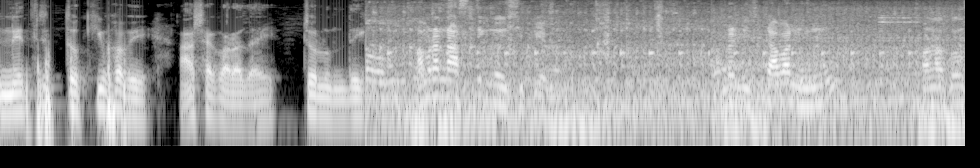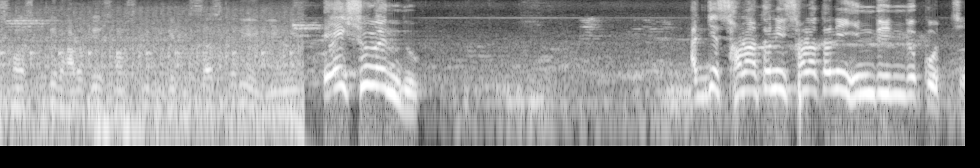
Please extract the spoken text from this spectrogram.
নেতৃত্ব কীভাবে আশা করা যায়? চলুন দেখি। আমরা নাস্তিক নই সিপিএম আমরা নিষ্ঠাবান হিন্দু। সনাতন সংস্কৃতি ভারতীয় সংস্কৃতিকে বিশ্বাস করি এগিয়ে নিয়ে এই শুভেন্দু আজকে সনাতনী সনাতনী হিন্দু হিন্দু করছে।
